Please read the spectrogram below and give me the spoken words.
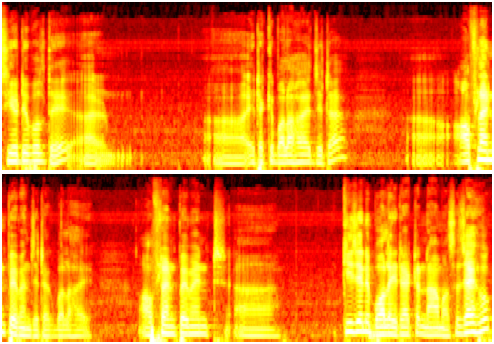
সিওডি বলতে এটাকে বলা হয় যেটা অফলাইন পেমেন্ট যেটাকে বলা হয়। অফলাইন পেমেন্ট কী জানি বলে, এটা একটা নাম আছে। যাই হোক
